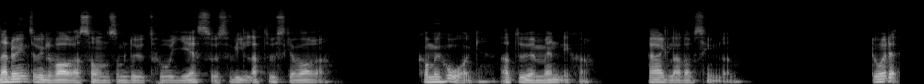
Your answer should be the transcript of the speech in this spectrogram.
När du inte vill vara sån som du tror Jesus vill att du ska vara, kom ihåg att du är människa, präglad av synden. Då är det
